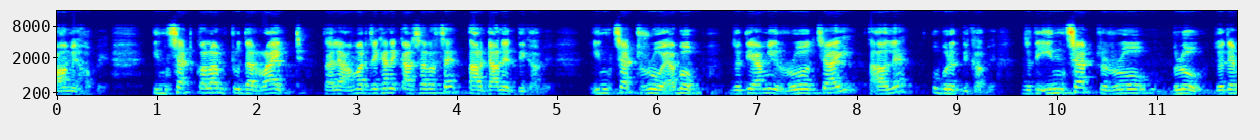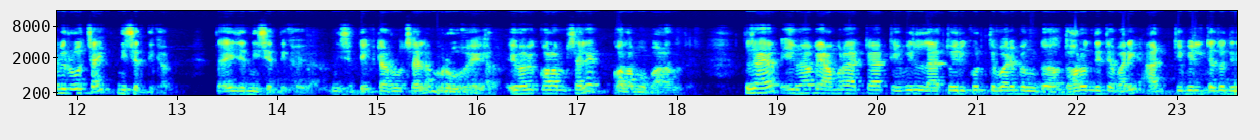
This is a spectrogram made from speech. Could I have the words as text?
বামে হবে। Insert column to the right তাহলে আমার যেখানে কারসার আছে, তার ডানের দিক হবে। ইনসার্ট রো অ্যাবভ যদি আমি রো চাই, তাহলে উপরের দিক হবে। যদি ইনসার্ট রো ব্লো যদি আমি রো চাই, নিচের দিক হবে। তো এই যে নিচের দিক হয়ে গেল, নিচের দিকটা রো চাইলাম, রো হয়ে গেল। এইভাবে কলাম চাইলে কলামও বাড়ানো যায়। তো যাই হোক, এইভাবে আমরা একটা টেবিল তৈরি করতে পারি এবং ধরন দিতে পারি। আর টেবিলটা যদি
